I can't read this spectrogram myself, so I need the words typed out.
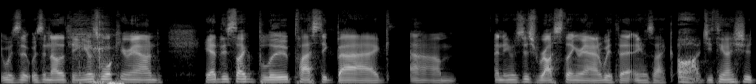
it was it was another thing he was walking around he had this like blue plastic bag um and he was just rustling around with it and he was like oh do you think i should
